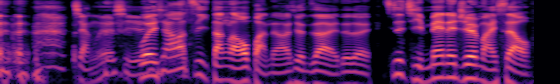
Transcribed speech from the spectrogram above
讲那些，我也想要自己当老板啊！现在对不对？自己 manager myself，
